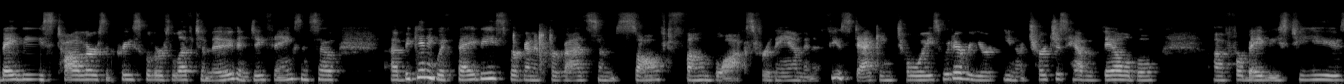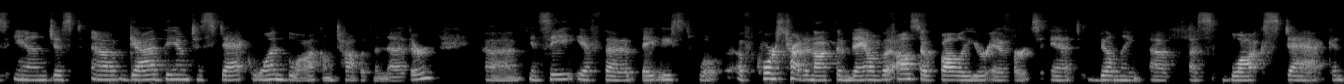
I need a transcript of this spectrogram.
babies, toddlers, and preschoolers love to move and do things. And so, uh, beginning with babies, we're going to provide some soft foam blocks for them and a few stacking toys, whatever your you know churches have available uh, for babies to use, and just uh, guide them to stack one block on top of another uh, and see if the babies will, of course, try to knock them down, but also follow your efforts at building a, a block stack. And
